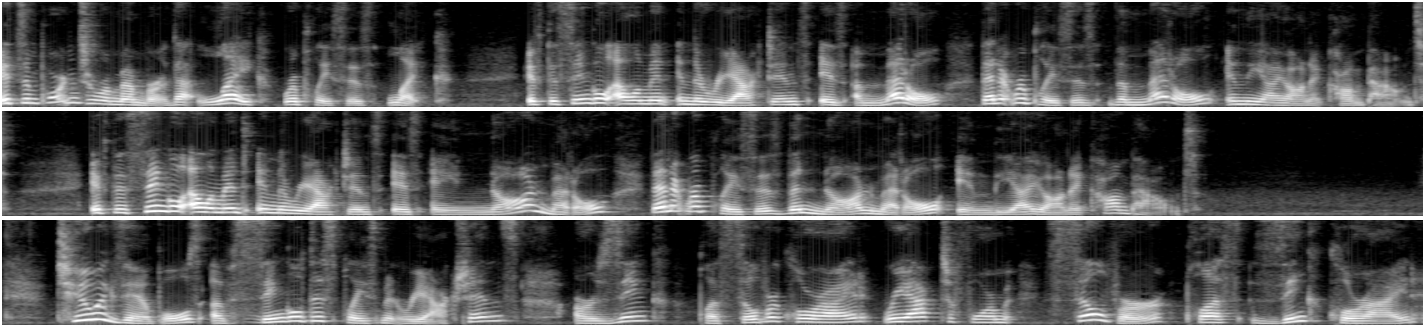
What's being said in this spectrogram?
It's important to remember that like replaces like. If the single element in the reactants is a metal, then it replaces the metal in the ionic compound. If the single element in the reactants is a nonmetal, then it replaces the nonmetal in the ionic compound. Two examples of single displacement reactions are zinc plus silver chloride react to form silver plus zinc chloride,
